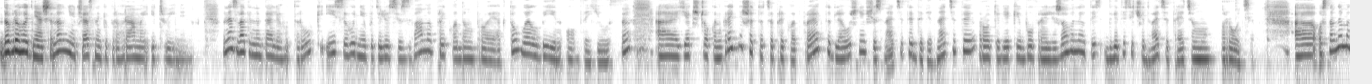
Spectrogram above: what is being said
Доброго дня, шановні учасники програми eTwinning. Мене звати Наталя Гутерук, і сьогодні я поділюся з вами прикладом проєкту Well-being of the Youth. Якщо конкретніше, то це приклад проєкту для учнів 16-19 років, який був реалізований у 2023 році. Основними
